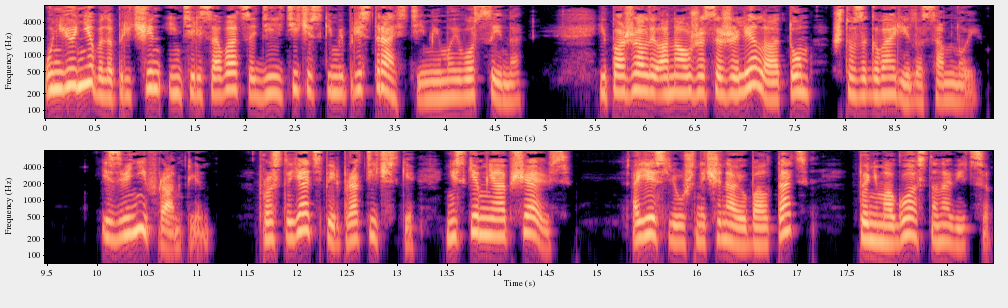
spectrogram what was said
У нее не было причин интересоваться диетическими пристрастиями моего сына, и, пожалуй, она уже сожалела о том, что заговорила со мной. «Извини, Франклин, просто я теперь практически ни с кем не общаюсь, а если уж начинаю болтать, то не могу остановиться.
